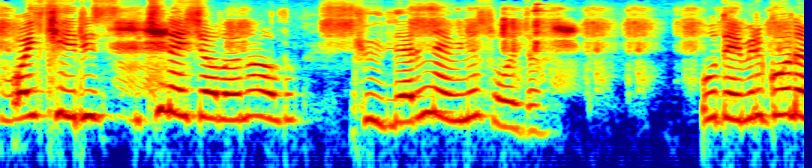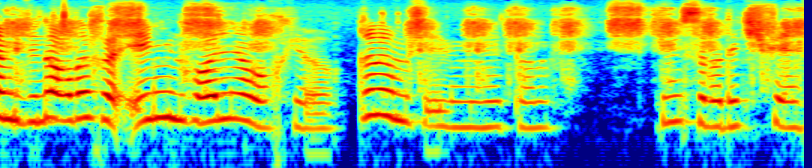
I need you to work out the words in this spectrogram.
Vay keriz. Bütün eşyalarını aldım. Köylülerin evine soyacağım. O demir golem yüzünde alaka evimin haline bak ya. Kırılmış evimin her tarafı. Şimdi sıradaki şey.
